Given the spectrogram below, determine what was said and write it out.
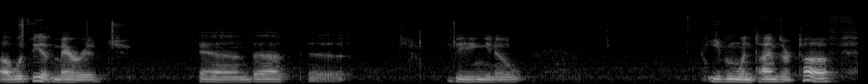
uh, would be of marriage, and that uh, being, you know, even when times are tough,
